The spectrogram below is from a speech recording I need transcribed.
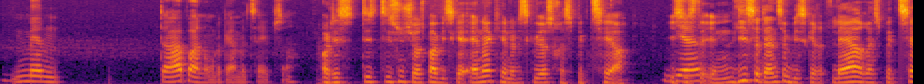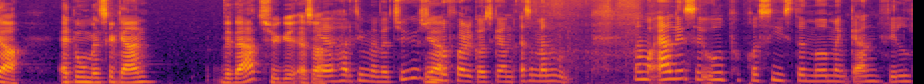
Men der er bare nogen, der gerne vil tabe sig. Og det, det, det synes jeg også bare, vi skal anerkende, og det skal vi også respektere i Ja. sidste ende. Lige sådan som vi skal lære at respektere, at nogle mennesker gerne vil være tykke. Altså, ja, har det fint med at være tykke, så Ja. må folk også gerne... Altså, man, man må ærligt se ud på præcis den måde, man gerne vil,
